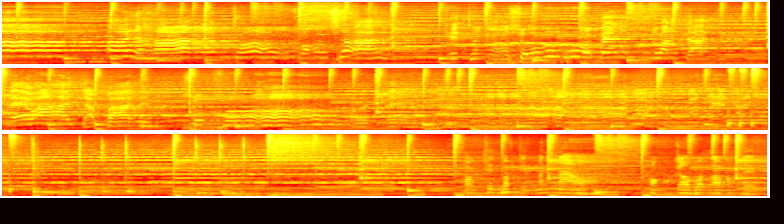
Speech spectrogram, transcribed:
ไอายหางทองของชายคิดถึงสู้เป็นดวงใจ แล้วอายจะไปสุขขอแต่งงาของกินบ่กินมันนาว ของเก่าบ่เราต้องเดิน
